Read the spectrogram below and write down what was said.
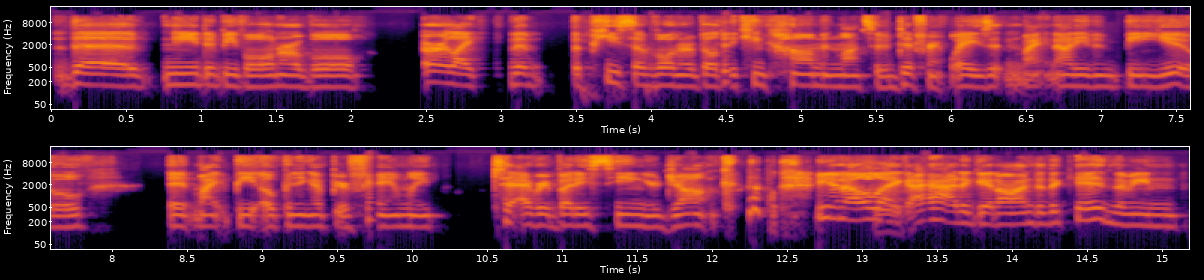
the need to be vulnerable or like the the piece of vulnerability can come in lots of different ways. It might not even be you. It might be opening up your family to everybody seeing your junk. You know Sure. like i had to get on to the kids. I mean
